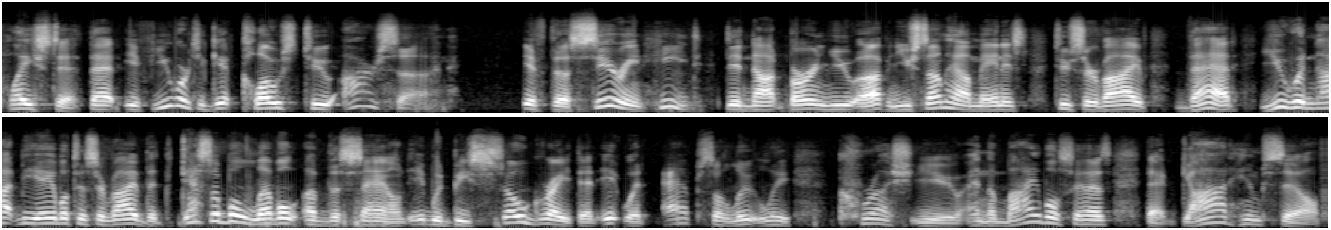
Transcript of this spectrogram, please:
placed it. That if you were to get close to our sun, if the searing heat did not burn you up and you somehow managed to survive that, you would not be able to survive the decibel level of the sound. It would be so great that it would absolutely crush you. And the Bible says that God Himself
